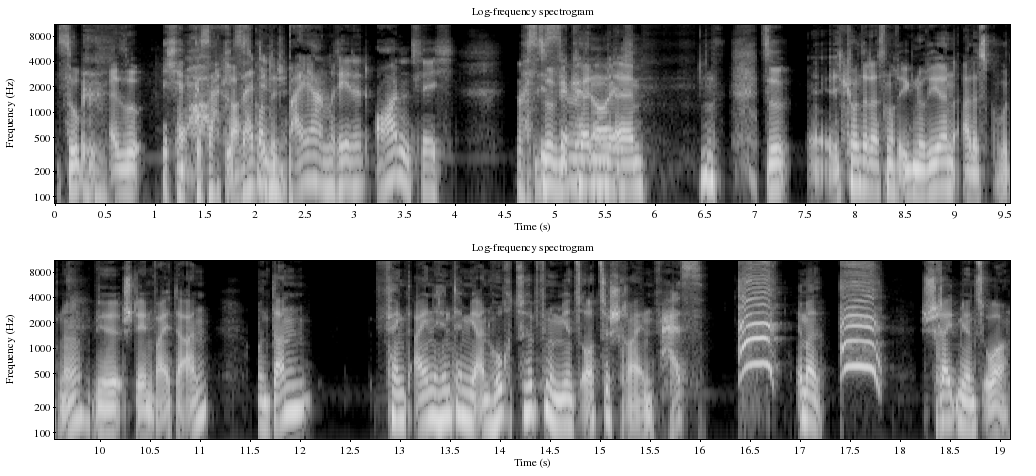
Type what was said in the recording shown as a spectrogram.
So, also. Ich hätte boah, gesagt, krass, ihr seid in ich. Bayern, redet ordentlich. Was ist so, wir denn mit können, ähm, so, ich konnte das noch ignorieren, alles gut, ne? Wir stehen weiter an und dann fängt eine hinter mir an hochzuhüpfen und mir ins Ohr zu schreien. Was? Immer, äh, schreit mir ins Ohr.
